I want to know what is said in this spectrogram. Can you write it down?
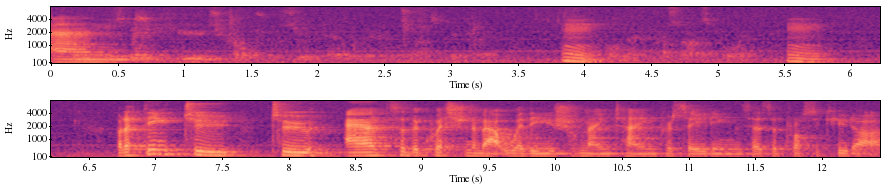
And. There's been a huge cultural shift over there in the last decade. Mm. Mm. But I think to to answer the question about whether you should maintain proceedings as a prosecutor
